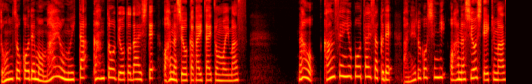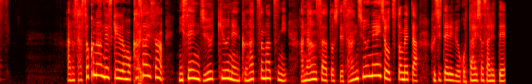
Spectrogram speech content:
どん底でも前を向いたがん闘病と題してお話を伺いたいと思います。なお、感染予防対策でパネル越しにお話をしていきます。あの、早速なんですけれども、笠井さん、2019年9月末にアナウンサーとして30年以上務めたフジテレビをご退社されて、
